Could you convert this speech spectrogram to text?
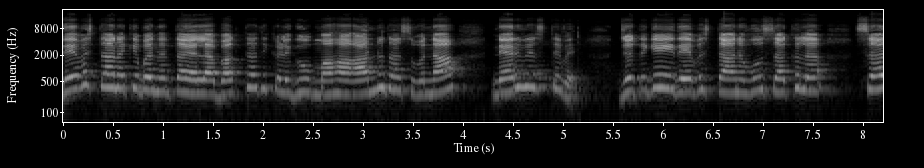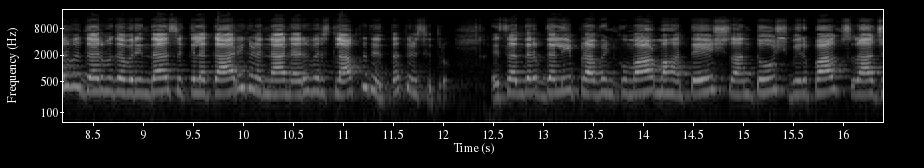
ದೇವಸ್ಥಾನಕ್ಕೆ ಬಂದಂಥ ಎಲ್ಲ ಭಕ್ತಾದಿಗಳಿಗೂ ಮಹಾ ಅನ್ನದಾಸವನ್ನ ನೆರವೇರಿಸ್ತೇವೆ ಜೊತೆಗೆ ಈ ದೇವಸ್ಥಾನವು ಸಕಲ ಸರ್ವ ಧರ್ಮದವರಿಂದ ಸಕಲ ಕಾರ್ಯಗಳನ್ನು ನೆರವೇರಿಸಲಾಗ್ತದೆ ಅಂತ ತಿಳಿಸಿದರು. ಈ ಸಂದರ್ಭದಲ್ಲಿ ಪ್ರವೀಣ್ ಕುಮಾರ್, ಮಹತೇಶ್, ಸಂತೋಷ್, ವಿರೂಪಾಕ್ಷ್, ರಾಜ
